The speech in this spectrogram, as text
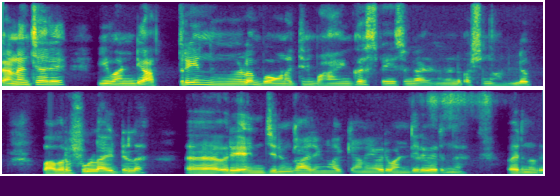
കാരണം വെച്ചാൽ ഈ വണ്ടി അത്രയും നീളം ബോണറ്റിന് ഭയങ്കര സ്പേസും കാര്യങ്ങളുണ്ട് പക്ഷെ നല്ല പവർഫുള്ളായിട്ടുള്ള ഒരു എൻജിനും കാര്യങ്ങളൊക്കെയാണ് ഈ ഒരു വണ്ടിയിൽ വരുന്നത് വരുന്നത്.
